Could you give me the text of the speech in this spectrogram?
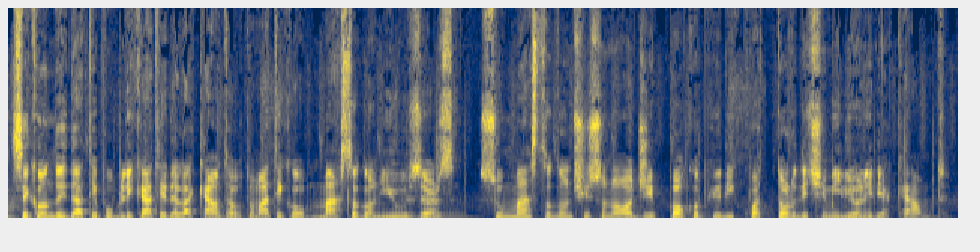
Secondo i dati pubblicati dall'account automatico Mastodon Users, su Mastodon ci sono oggi poco più di 14 milioni di account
